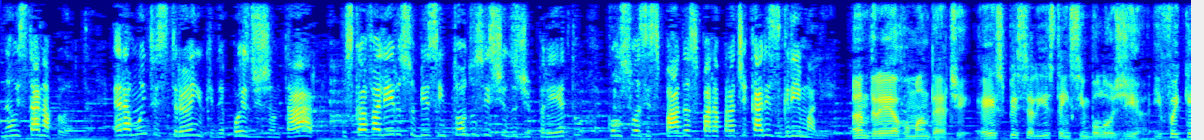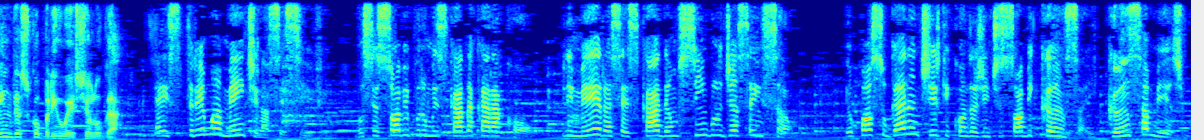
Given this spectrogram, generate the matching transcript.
Não está na planta. Era muito estranho que, depois de jantar, os cavalheiros subissem todos vestidos de preto, com suas espadas para praticar esgrima ali. Andrea Romandetti é especialista em simbologia e foi quem descobriu este lugar. É extremamente inacessível. Você sobe por uma escada caracol. Primeiro, essa escada é um símbolo de ascensão. Eu posso garantir que quando a gente sobe, cansa, e cansa mesmo.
